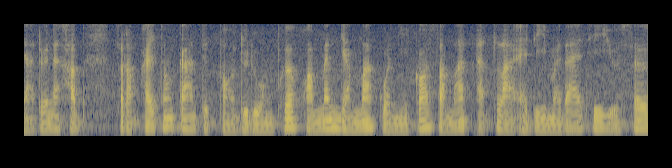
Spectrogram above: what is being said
ยาด้วยนะครับสำหรับใครต้องการติดต่อดูดวงเพื่อความแม่นยำมากกว่านี้ ก็สามารถแอดไลน์ ID มาได้ที่ user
